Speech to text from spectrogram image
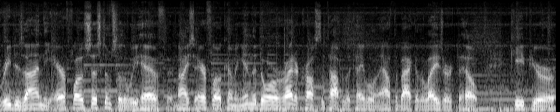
redesigned the airflow system so that we have nice airflow coming in the door right across the top of the table and out the back of the laser to help keep your,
